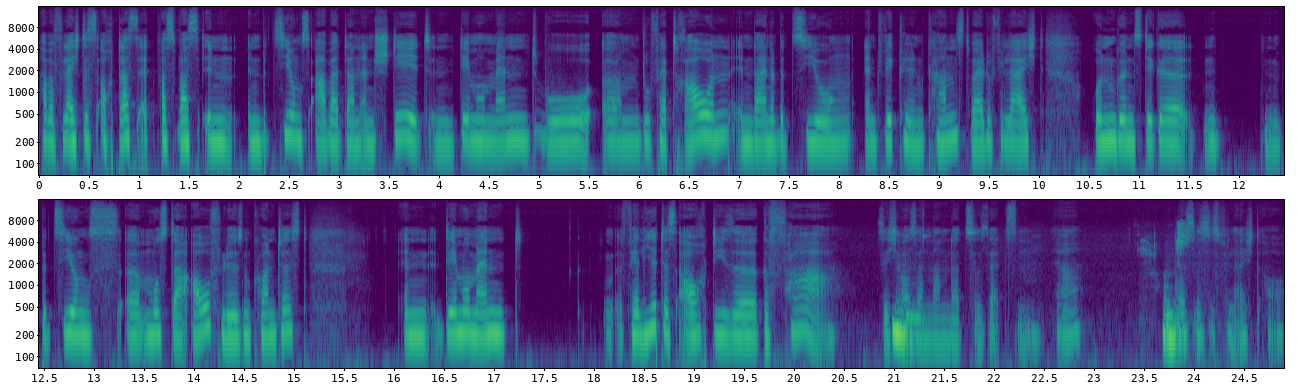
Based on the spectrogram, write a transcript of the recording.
Aber vielleicht ist auch das etwas, was in, in Beziehungsarbeit dann entsteht, in dem Moment, wo ähm, du Vertrauen in deine Beziehung entwickeln kannst, weil du vielleicht ungünstige Beziehungsmuster auflösen konntest, in dem Moment verliert es auch diese Gefahr, sich mhm. auseinanderzusetzen, ja. Und das ist es vielleicht auch.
